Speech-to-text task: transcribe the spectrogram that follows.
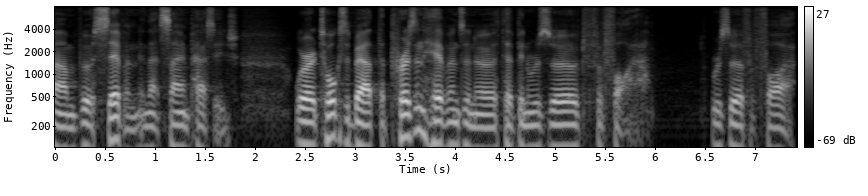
um, verse 7 in that same passage, where it talks about the present heavens and earth have been reserved for fire. Reserved for fire.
